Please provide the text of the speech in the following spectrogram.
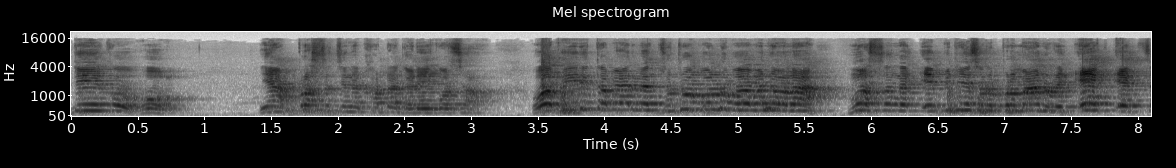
दिएको हो। यहाँ प्रश्न चिन्ह खड्डा गरिएको छ। हो फेरि तपाईँहरूले झुटो बोल्नुभयो भने होला। मसँग एभिडेन्सहरू प्रमाणहरू एक एक छ।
